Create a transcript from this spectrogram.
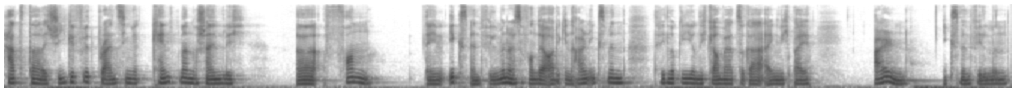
hat da Regie geführt. Brian Singer kennt man wahrscheinlich äh, von den X-Men-Filmen, also von der originalen X-Men-Trilogie und ich glaube, er hat sogar eigentlich bei allen X-Men-Filmen,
